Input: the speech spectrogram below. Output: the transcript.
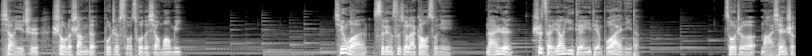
像一只受了伤的不知所措的小猫咪。今晚四零四就来告诉你，男人是怎样一点一点不爱你的。作者马先生，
